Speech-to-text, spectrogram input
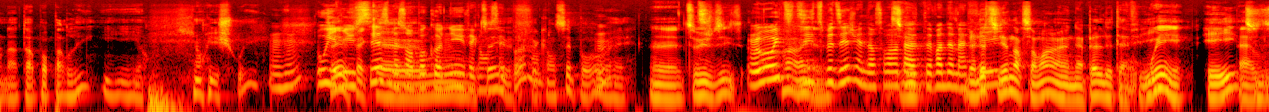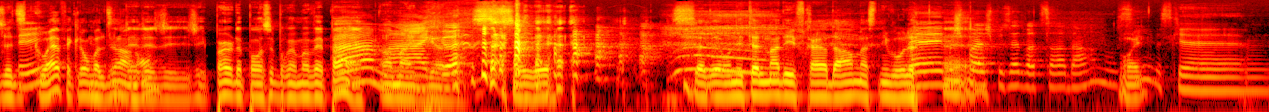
On n'entend pas parler. Ils ont, ils ont échoué. Mhm. Ou ils réussissent, que, mais ne sont pas ou- connus, fait qu'on sait pas. Fait qu'on sait pas, mais... Euh, tu veux que je dise... Oui, oui, tu, Ah, dis, ouais. tu peux dire, je viens de recevoir ta veux- de ma Ben là, tu fille. viens de recevoir un appel de ta fille. Oui. Et Ah, tu nous as dit oui. quoi? Fait que là, on va le dire en nom. J'ai peur de passer pour un mauvais père. Ah, Oh my God. On est tellement des frères d'âme à ce niveau-là. Euh, moi, je, Euh. peux, je peux être votre sœur d'âme aussi, Oui. parce que euh,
